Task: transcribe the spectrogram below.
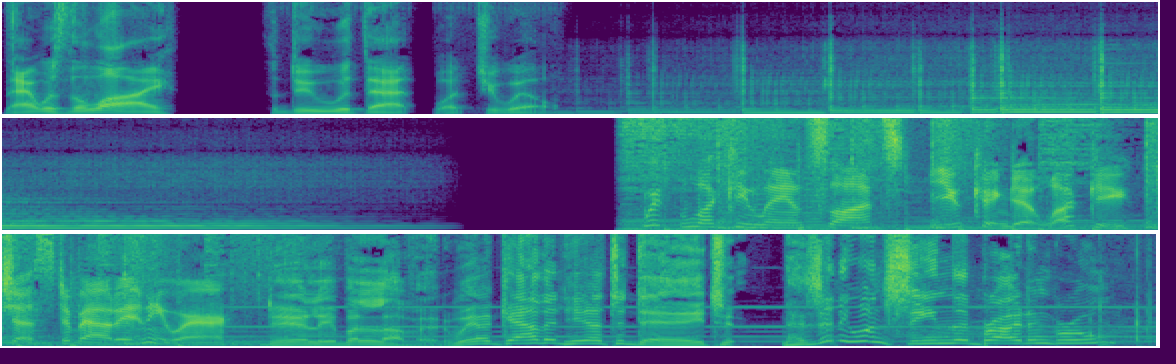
that was the lie. So do with that what you will. With Lucky Land slots, you can get lucky just about anywhere. Dearly beloved, we are gathered here today to. Has anyone seen the bride and groom?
